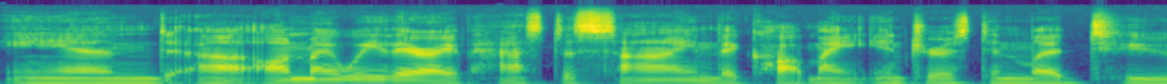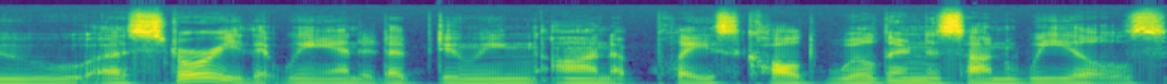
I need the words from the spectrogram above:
And uh, on my way there, I passed a sign that caught my interest and led to a story that we ended up doing on a place called Wilderness on Wheels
